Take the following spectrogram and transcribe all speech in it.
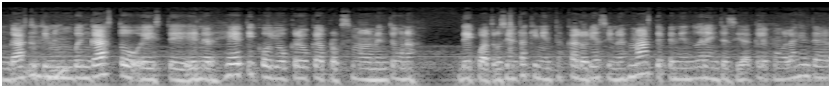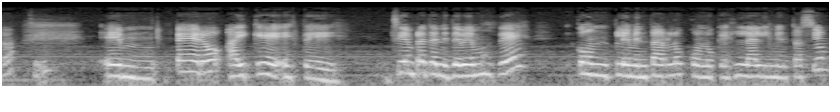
un gasto, tiene un buen gasto este, energético, yo creo que aproximadamente unas de 400, 500 calorías, si no es más, dependiendo de la intensidad que le ponga la gente, ¿verdad? Sí. Em, pero hay que, este, siempre debemos de complementarlo con lo que es la alimentación.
